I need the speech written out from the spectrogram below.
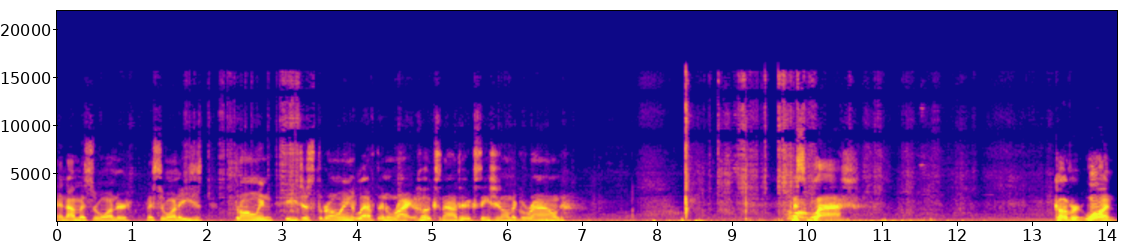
And now Mr. Wonder, Mr. Wonder, he's just throwing, he's just throwing left and right hooks now to Extinction on the ground. The splash. Cover, one,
